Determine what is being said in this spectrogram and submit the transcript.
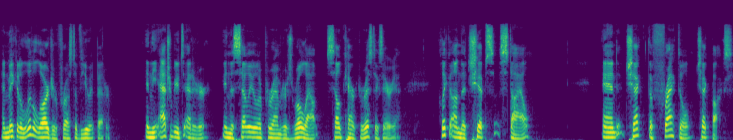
and make it a little larger for us to view it better. In the attributes editor, in the cellular parameters rollout cell characteristics area, click on the chips style and check the fractal checkbox.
